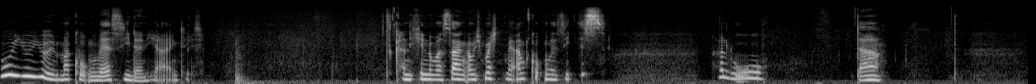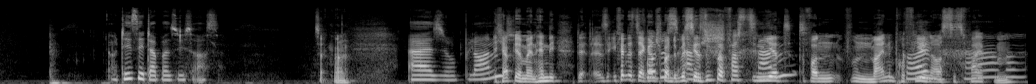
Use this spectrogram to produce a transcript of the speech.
Uiuiui, mal gucken, wer ist sie denn hier eigentlich? Jetzt kann ich hier nur was sagen, aber ich möchte mir angucken, wer sie ist. Hallo. Da. Oh, die sieht aber süß aus. Sag mal. Also blond. Ich habe ja mein Handy. also Ich finde das ja ganz Fotos spannend. Du bist ja super fasziniert Strand. von, von meinen Profilen aus zu swipen.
